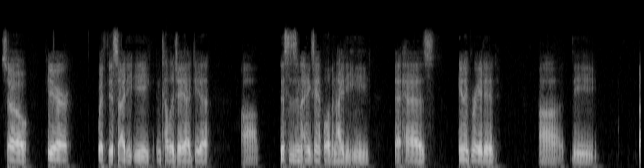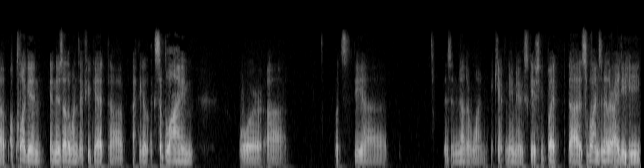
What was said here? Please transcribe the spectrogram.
So here, with this IDE, IntelliJ IDEA, uh, this is an example of an IDE that has integrated uh, the a, a plugin, and there's other ones if you get uh, I think like Sublime or uh, what's the uh, there's another one I can't name it excuse me, but uh, Sublime's another IDE.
